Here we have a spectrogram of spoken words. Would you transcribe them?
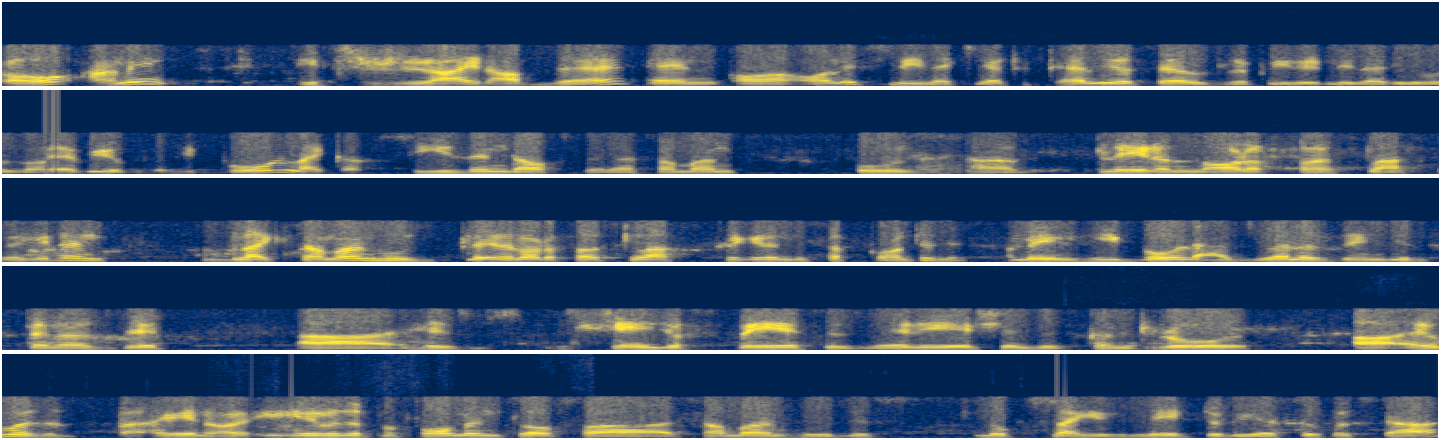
Oh, I mean, it's right up there. And uh, honestly, like you have to tell yourself repeatedly that he was on debut because he bowled like a seasoned off spinner, someone who's uh, played a lot of first class cricket and like someone who's played a lot of first class cricket in the subcontinent. I mean, he bowled as well as the Indian spinners did. Uh, his change of pace, his variations, his control. Uh, it was, a, you know, it was a performance of uh, someone who just looks like he's made to be a superstar.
